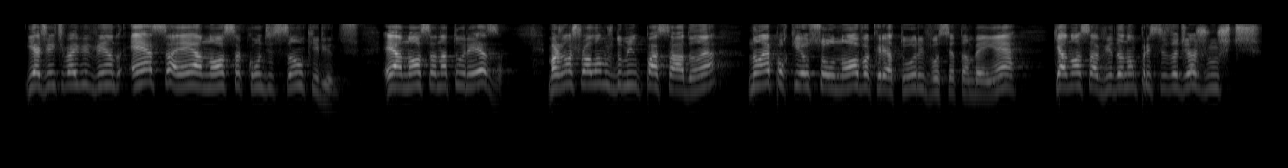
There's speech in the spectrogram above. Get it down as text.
E a gente vai vivendo. Essa é a nossa condição, queridos. É a nossa natureza. Mas nós falamos domingo passado, não é? Não é porque eu sou nova criatura e você também é, que a nossa vida não precisa de ajustes.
